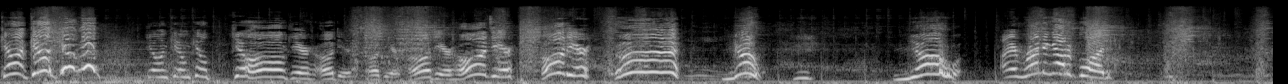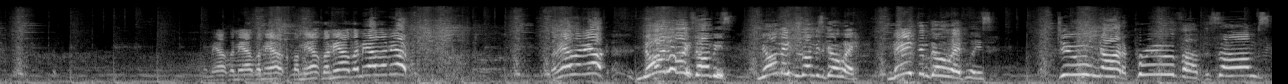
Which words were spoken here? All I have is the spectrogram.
Kill him! Kill him! Kill him! Kill him! Kill him, kill him, kill him. Kill. Oh dear, oh dear, oh dear, oh dear, oh dear, oh dear. Ah! No! No! I am running out of blood! Let me out, let me out, let me out, let me out, let me out, let me out, let me out! Let me out, let me out! Not only zombies! No, make the zombies go away! Make them go away, please! Do not approve of the zombies!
